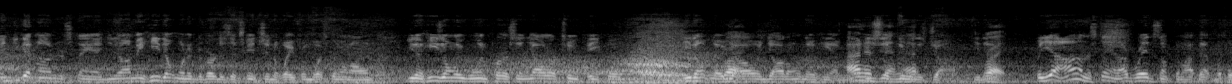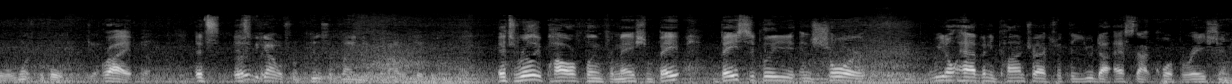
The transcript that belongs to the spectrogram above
and you got to understand. You know, I mean, he don't want to divert his attention away from what's going on. You know, he's only one person. Y'all are two people. He don't know Right. y'all, and y'all don't know him. I He's just understand doing that. his job. You know. Right. But yeah, I understand. I've read something like that before, once before. Yeah. Right. Yeah. It's I it's think the guy was from Pennsylvania when I was looking. it's really powerful information. Ba- basically, in short, we don't have any contracts with the U.S. Corporation,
